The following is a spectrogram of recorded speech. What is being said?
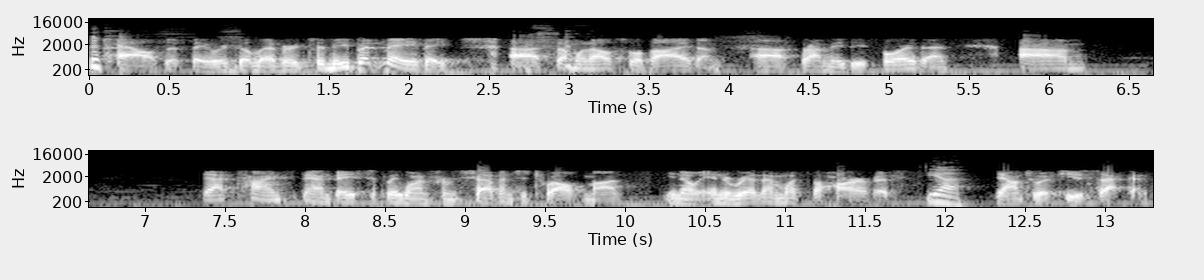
cows if they were delivered to me, but maybe uh, someone else will buy them uh, from me before then. Um, that time span basically went from seven to 12 months, you know, in rhythm with the harvest, Yeah. down to a few seconds.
